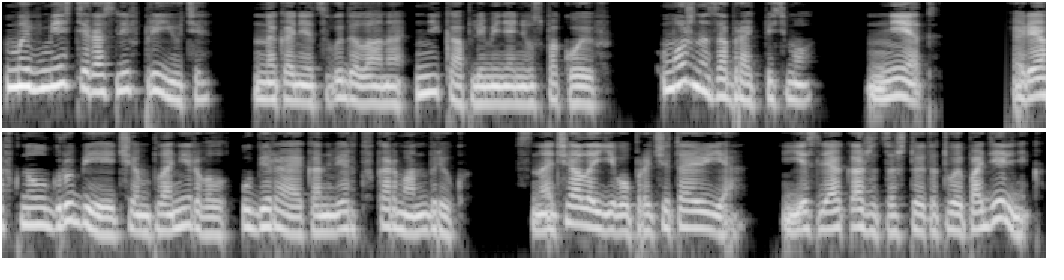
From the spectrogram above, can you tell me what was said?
Мы вместе росли в приюте. Наконец выдала она, ни капли меня не успокоив. Можно забрать письмо? Нет. Рявкнул грубее, чем планировал, убирая конверт в карман брюк. Сначала его прочитаю я. Если окажется, что это твой подельник.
